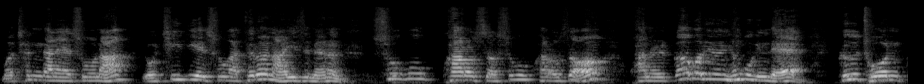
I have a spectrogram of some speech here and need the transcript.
뭐 천간의 수나 요 지지의 수가 드러나 있으면은 수국화로서 수국화로서 관을 꺼버리는 형국인데 그 좋은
